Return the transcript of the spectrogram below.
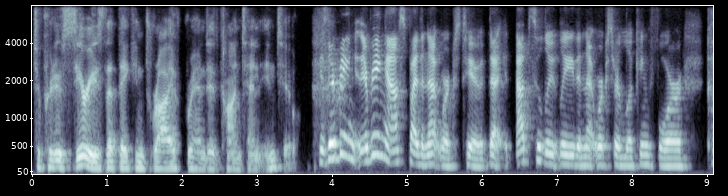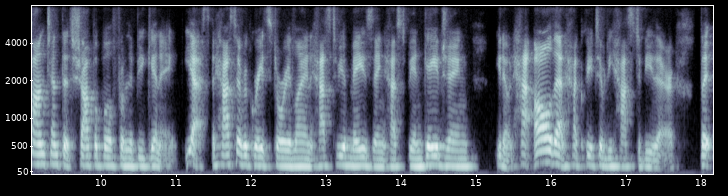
to produce series that they can drive branded content into because they're being they're being asked by the networks too that absolutely the networks are looking for content that's shoppable from the beginning. Yes it has to have a great storyline. It has to be amazing. It has to be engaging. You know ha- all that ha- creativity has to be there. But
